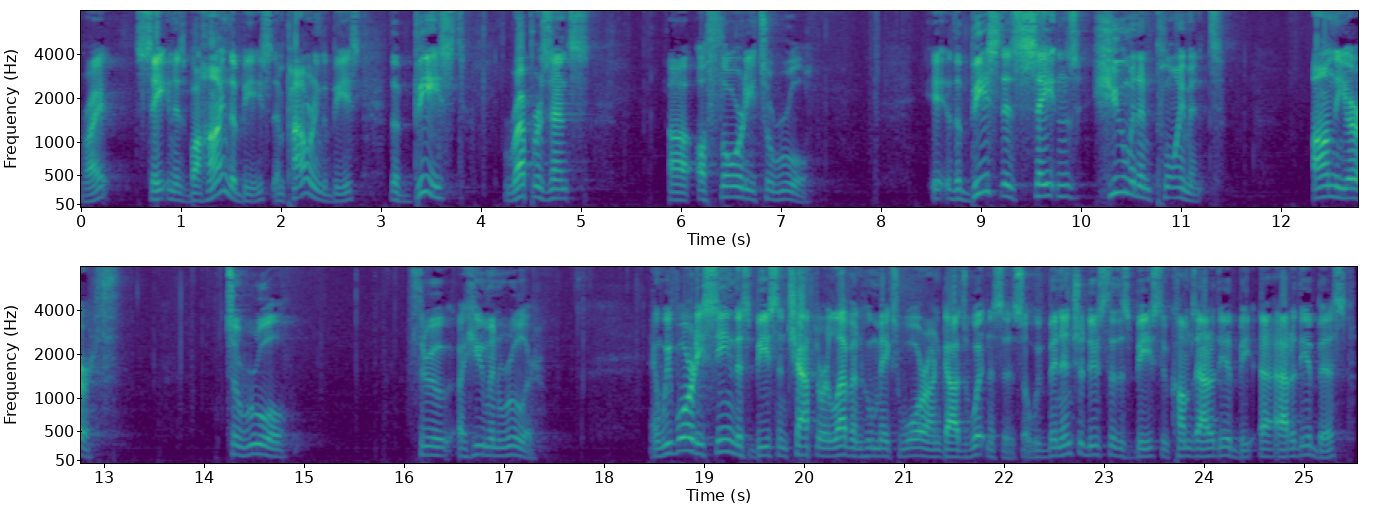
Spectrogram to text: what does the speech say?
right? Satan is behind the beast, empowering the beast. The beast represents uh, authority to rule. It, the beast is Satan's human employment on the earth to rule through a human ruler. And we've already seen this beast in chapter 11 who makes war on God's witnesses. So we've been introduced to this beast who comes out of the, uh, out of the abyss.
